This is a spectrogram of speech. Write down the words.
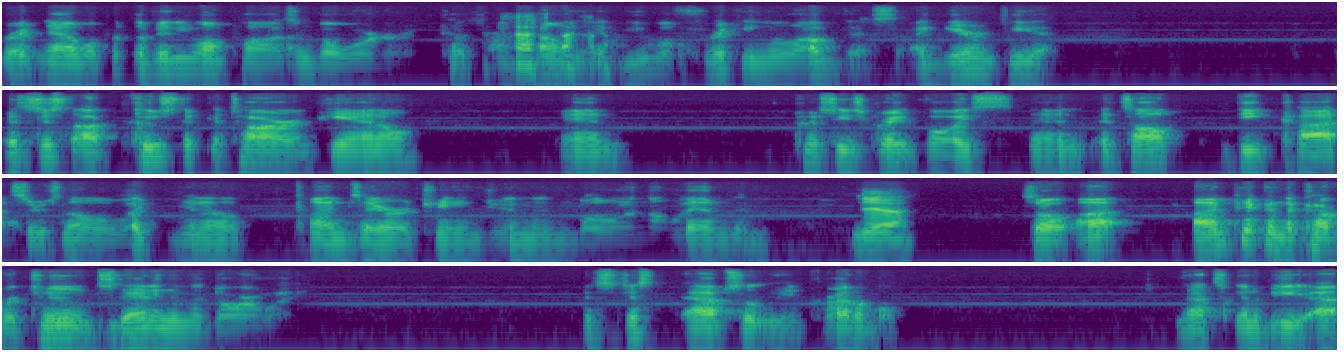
right now. We'll put the video on pause and go order it because I'm telling you, you will freaking love this. I guarantee it. It's just acoustic guitar and piano, and Chrissie's great voice, and it's all deep cuts. There's no like you know times they are changing and blowing in the wind, and Yeah. so I I'm picking the cover tune, "Standing in the Doorway." It's just absolutely incredible. That's going to be. Uh,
